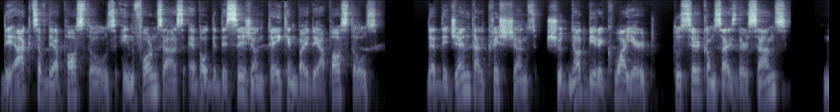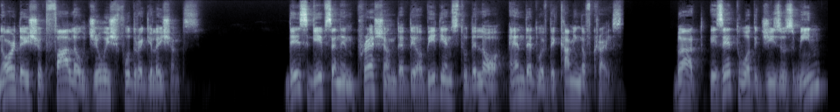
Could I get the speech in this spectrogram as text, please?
The Acts of the Apostles informs us about the decision taken by the apostles that the Gentile Christians should not be required to circumcise their sons, nor they should follow Jewish food regulations. This gives an impression that the obedience to the law ended with the coming of Christ. But is it what Jesus mean?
